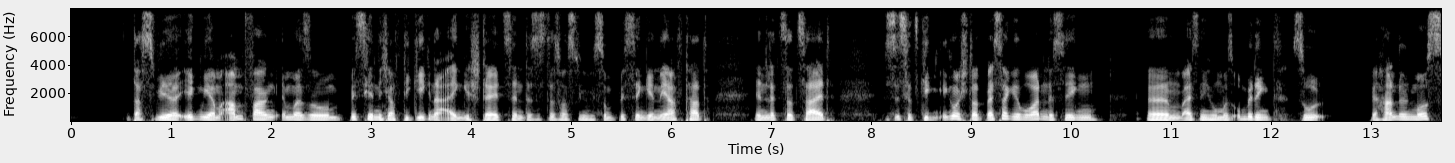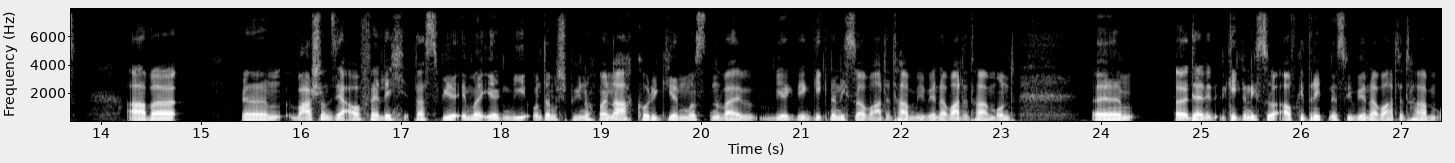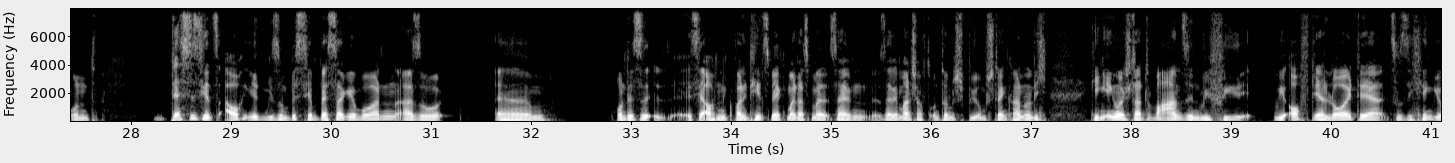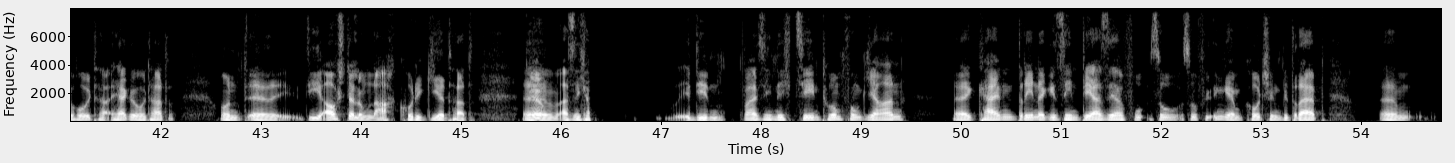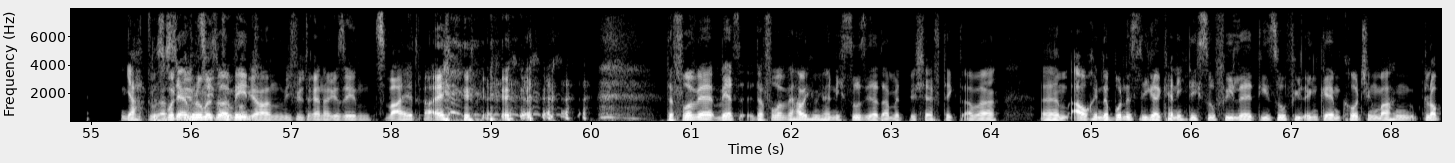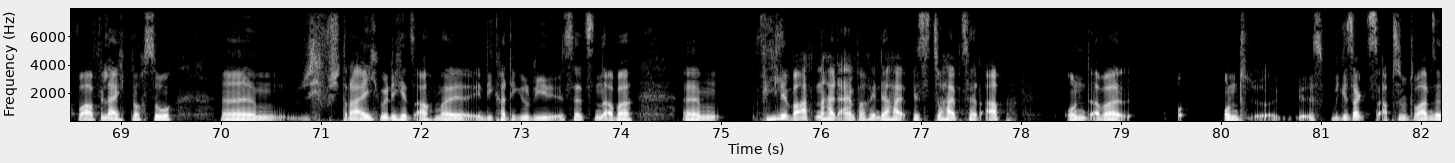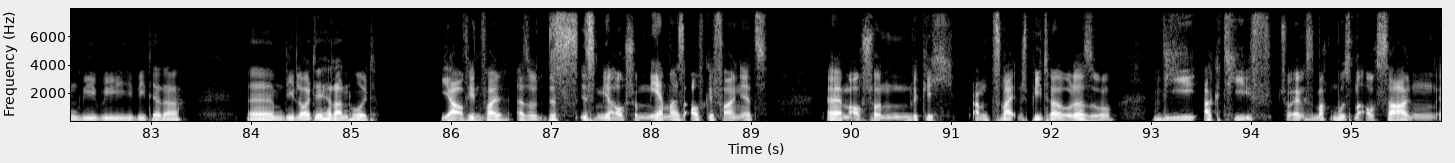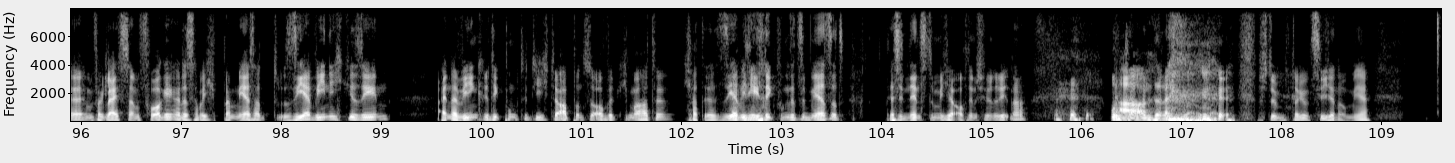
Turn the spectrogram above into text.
dass wir irgendwie am Anfang immer so ein bisschen nicht auf die Gegner eingestellt sind. Das ist das, was mich so ein bisschen genervt hat in letzter Zeit. Es ist jetzt gegen Ingolstadt besser geworden, deswegen ähm, weiß nicht, ob man es unbedingt so behandeln muss, aber ähm, war schon sehr auffällig, dass wir immer irgendwie unterm Spiel nochmal nachkorrigieren mussten, weil wir den Gegner nicht so erwartet haben, wie wir ihn erwartet haben und ähm, äh, der Gegner nicht so aufgetreten ist, wie wir ihn erwartet haben und das ist jetzt auch irgendwie so ein bisschen besser geworden. Also, ähm, und es ist ja auch ein Qualitätsmerkmal, dass man sein, seine Mannschaft unterm Spiel umstellen kann. Und ich gegen Ingolstadt Wahnsinn, wie viel, wie oft er Leute zu sich hingeholt hergeholt hat und äh, die Aufstellung nachkorrigiert hat. Ähm, ja. Also ich habe in den, weiß ich nicht, zehn Turmfunkjahren äh, keinen Trainer gesehen, der sehr so so viel Ingame-Coaching betreibt. Ähm, ja, du das wurde einfach nur mal so erwähnt. Jahren wie viele Trainer gesehen? Zwei, drei? davor wär, wär, davor habe ich mich halt nicht so sehr damit beschäftigt, aber ähm, auch in der Bundesliga kenne ich nicht so viele, die so viel Ingame-Coaching machen. Klopp war vielleicht noch so. Ähm, Streich würde ich jetzt auch mal in die Kategorie setzen, aber ähm, viele warten halt einfach in der bis zur Halbzeit ab und aber und äh, ist, wie gesagt, ist absolut Wahnsinn, wie wie wie der da ähm, die Leute heranholt. Ja, auf jeden Fall. Also das ist mir auch schon mehrmals aufgefallen jetzt. Ähm, auch schon wirklich am zweiten Spieltag oder so, wie aktiv Joe Evans macht, muss man auch sagen, äh, im Vergleich zu seinem Vorgänger, das habe ich beim Meersat sehr wenig gesehen. Einer wenigen Kritikpunkte, die ich da ab und zu auch wirklich mal hatte. Ich hatte sehr wenige Kritikpunkte zum Meersat. Deswegen nennst du mich ja auch den schönen Redner. Unter ah, anderem. Stimmt, da gibt's sicher noch mehr.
